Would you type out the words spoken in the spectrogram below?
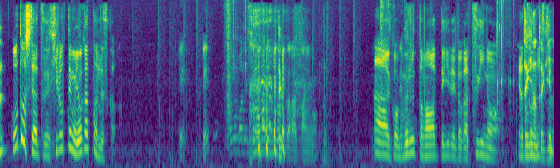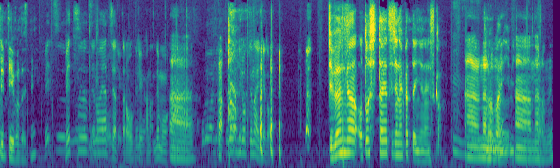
ん？落としたやつ拾ってもよかったんですか？その場でその場で拾ったらあかんよ。ああ、こうぐるっと回ってきてとか、次のやつ次のを見つけてっていうことですね。別別のやつやったら OK かな？でも、ああこれは拾ってないけど。自分が落としたやつじゃなかったらいいんじゃないですか？うんあ、ああ、なるほどその場にね。ああ、なるほどね。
